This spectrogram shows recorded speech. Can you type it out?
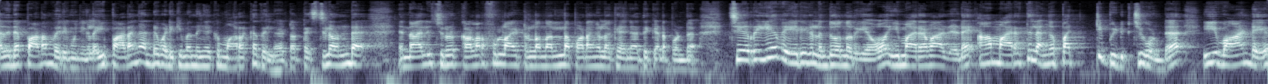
അതിൻ്റെ പടം വരും കുഞ്ഞുങ്ങളെ ഈ പടം കണ്ട് പഠിക്കുമ്പോൾ നിങ്ങൾക്ക് മറക്കത്തില്ല കേട്ടോ ടെസ്റ്റിലുണ്ട് എന്നാലും ഇച്ചിരി കളർഫുള്ളായിട്ടുള്ള നല്ല പടങ്ങളൊക്കെ അതിനകത്ത് കിടപ്പുണ്ട് ചെറിയ വേരുകൾ എന്തോന്നറിയോ ഈ മരവാഴയുടെ ആ മരത്തിൽ അങ്ങ് പറ്റി പിടിപ്പിച്ചുകൊണ്ട് ഈ വാണ്ടയെ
